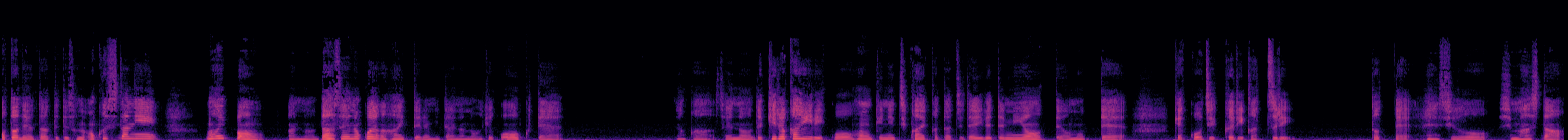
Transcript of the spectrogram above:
音で歌ってて、その奥下にもう一本、あの、男性の声が入ってるみたいなのが結構多くて、なんか、そういうのできる限りこう本気に近い形で入れてみようって思って、結構じっくりがっつり撮って編集をしました。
